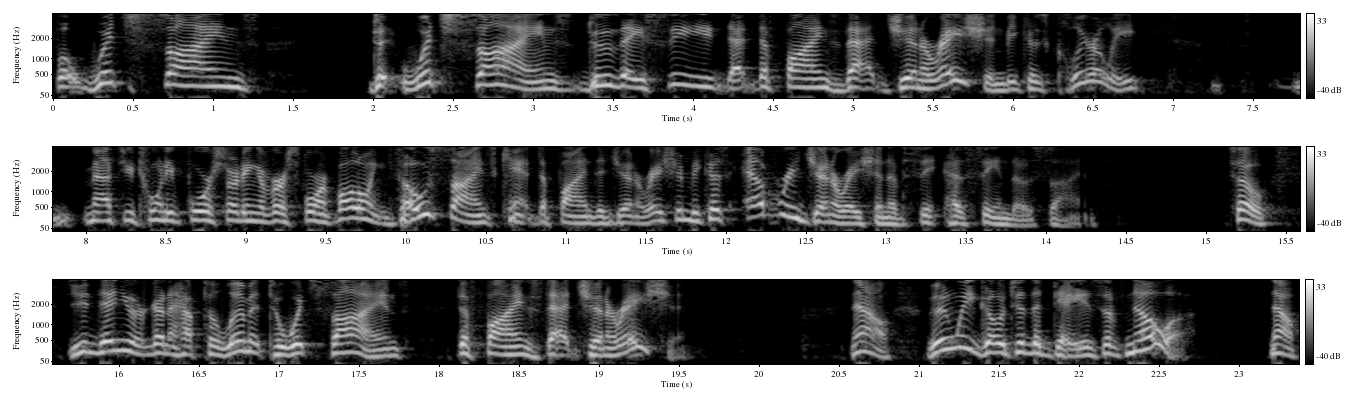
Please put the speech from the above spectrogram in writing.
But which signs? Which signs do they see that defines that generation? Because clearly, Matthew 24, starting in verse 4 and following, those signs can't define the generation because every generation has seen those signs. So then you're going to have to limit to which signs defines that generation. Now, then we go to the days of Noah. Now,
